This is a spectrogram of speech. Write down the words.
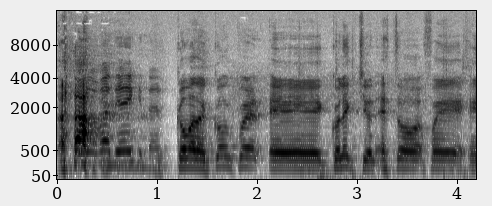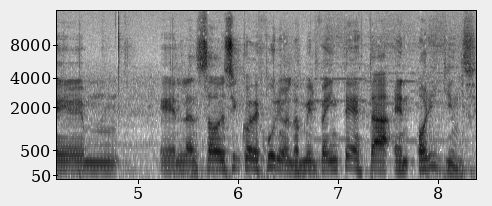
Ludopatía digital. Command and Conquer eh, Collection. Esto fue eh, eh, lanzado el 5 de junio del 2020. Está en Origins.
